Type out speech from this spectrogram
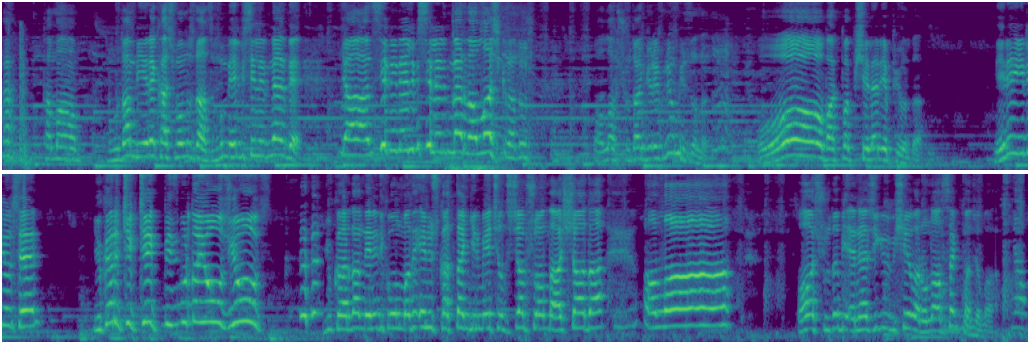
Hah tamam. Buradan bir yere kaçmamız lazım. Bunun elbiseleri nerede? Ya senin elbiselerin nerede Allah aşkına dur. Allah şuradan görebiliyor muyuz onu? Oo bak bak bir şeyler yapıyor orada. Nereye gidiyorsun sen? Yukarı çık çık biz burada yoğuz yoğuz. Yukarıdan denedik olmadı. En üst kattan girmeye çalışacağım. Şu anda aşağıda. Allah! Aa şurada bir enerji gibi bir şey var. Onu alsak mı acaba? Yok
